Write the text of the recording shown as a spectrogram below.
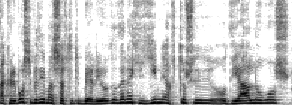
ακριβώς επειδή είμαστε σε αυτή την περίοδο, δεν έχει γίνει αυτός ο διάλογος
